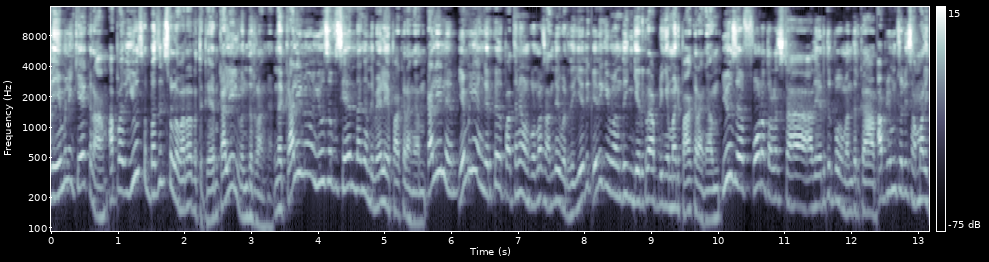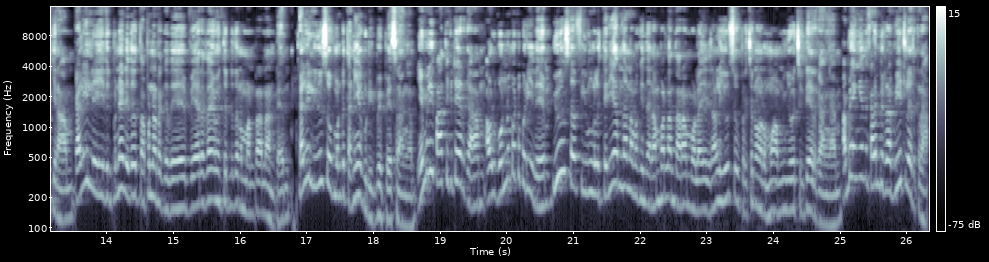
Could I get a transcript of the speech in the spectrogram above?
அது எமிலி கேட்கறான் அப்ப அது யூசப் பதில் சொல்ல வர்றதுக்கு கலீல் வந்துடுறாங்க. இந்த கலிலும் யூசப் சேர்ந்தாங்க இந்த வேலையை பாக்குறாங்க கலீல் எமிலி அங்க இருக்கிறது பார்த்தோன்னே அவனுக்கு ஒரு மாதிரி சந்தேகம் வருது. எதுக்கு எதுக்கு வந்து இங்க இருக்கிறா அப்படிங்கிற மாதிரி பாக்குறாங்க யூசப் போனை தொலைச்சிட்டா அதை எடுத்துட்டு போக வந்திருக்கா அப்படின்னு சொல்லி சமாளிக்கிறான். கலீல் இதுக்கு பின்னாடி ஏதோ தப்பு நடக்குது வேற ஏதாவது இவன் திருட்டுத்தனம் பண்றானான்ட்டு கலீல் யூசப் மட்டும் தனியா கூட்டிட்டு போய் பேசுறாங்க. எமிலி பாத்துக்கிட்டே இருக்கா அவளுக்கு ஒண்ணு மட்டும் புரியுது. யூசப் இவங்களுக்கு தெரியாம தான் நமக்கு இந்த நம்பர்லாம் தரான் போல இதனால யூசப் பிரச்சனை வருமோ அப்படின்னு யோசிச்சுட்டே இருக்காங்க. அப்படியே இங்க கிளம்பிடுறா வீட்டுல இருக்கிறா.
